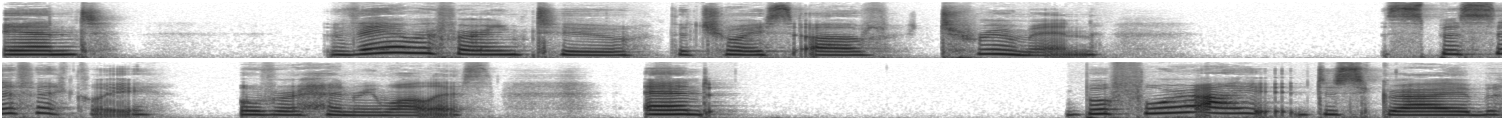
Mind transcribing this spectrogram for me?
And they are referring to the choice of Truman specifically over Henry Wallace. And before I describe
